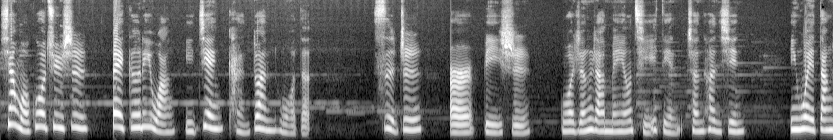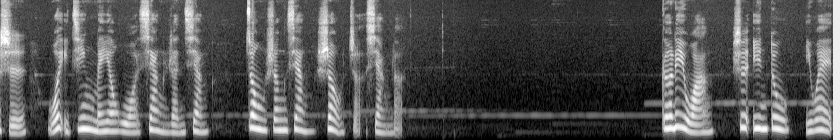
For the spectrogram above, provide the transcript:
像我过去是被割利王一剑砍断我的四肢，而彼时我仍然没有起一点嗔恨心，因为当时我已经没有我相、人相、众生相、寿者相了。歌利王是印度一位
